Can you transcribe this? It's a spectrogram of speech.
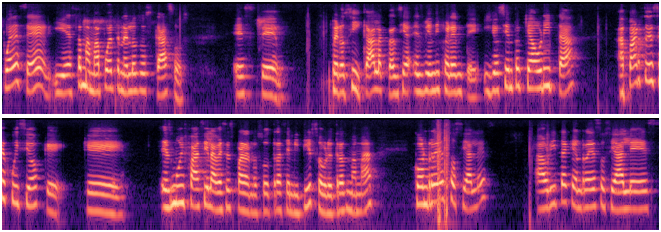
Puede ser, y esta mamá puede tener los dos casos. Este, pero sí, cada lactancia es bien diferente. Y yo siento que ahorita, aparte de ese juicio que, que es muy fácil a veces para nosotras emitir sobre otras mamás, con redes sociales, ahorita que en redes sociales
